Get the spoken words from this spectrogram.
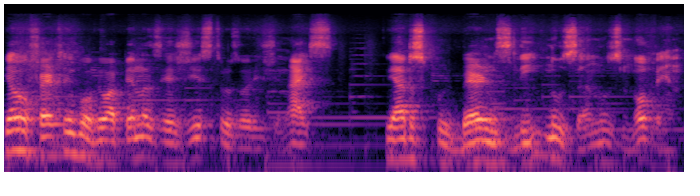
e a oferta envolveu apenas registros originais criados por Berners-Lee nos anos 90.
